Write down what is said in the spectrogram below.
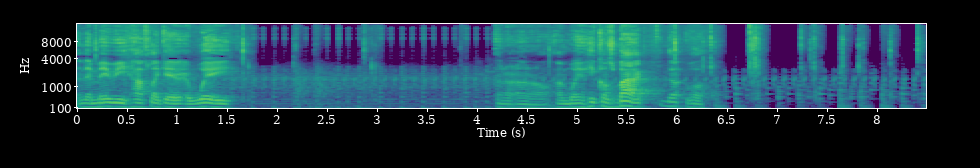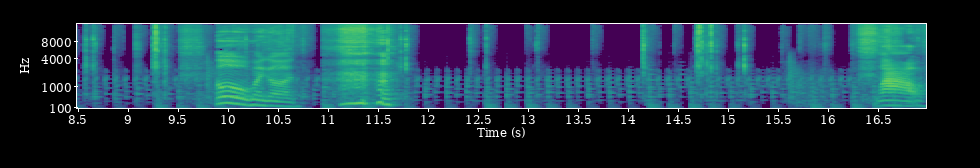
and then maybe have like a, a way. I don't, I don't know. And when he comes back, well, Oh my god. wow.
